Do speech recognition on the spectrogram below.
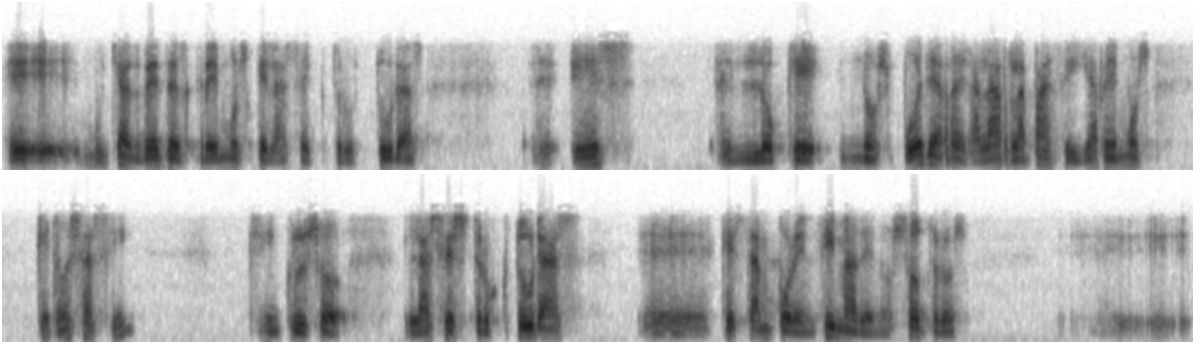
Eh, muchas veces creemos que las estructuras eh, es eh, lo que nos puede regalar la paz y ya vemos que no es así, que incluso las estructuras eh, que están por encima de nosotros eh,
